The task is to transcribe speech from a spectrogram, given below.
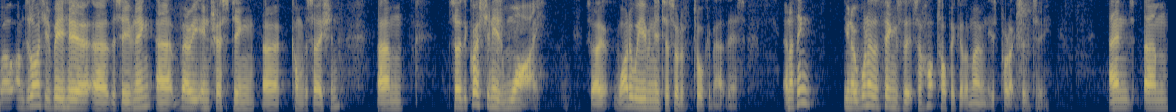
Well, I'm delighted to be here uh, this evening. Uh, very interesting uh, conversation. Um, so the question is why? So why do we even need to sort of talk about this? And I think, you know, one of the things that's a hot topic at the moment is productivity. And, um,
